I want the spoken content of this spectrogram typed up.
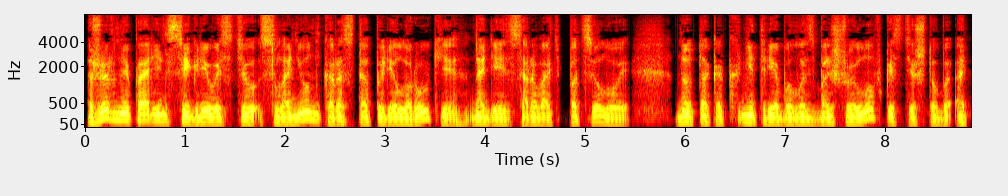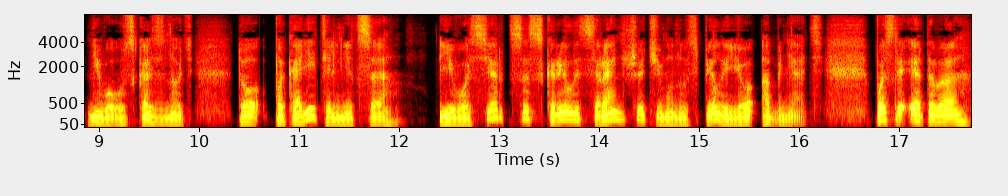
Жирный парень с игривостью слоненка растопырил руки, надеясь сорвать поцелуй, но так как не требовалось большой ловкости, чтобы от него ускользнуть, то покорительница его сердце скрылось раньше, чем он успел ее обнять. После этого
